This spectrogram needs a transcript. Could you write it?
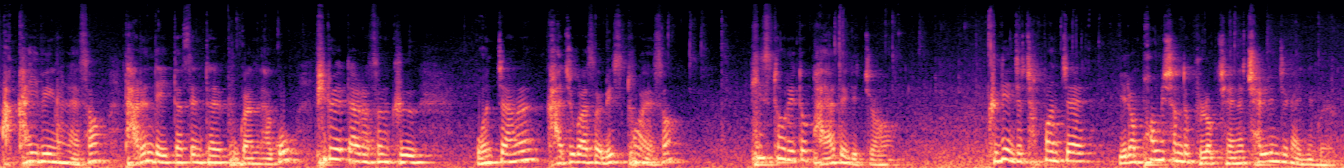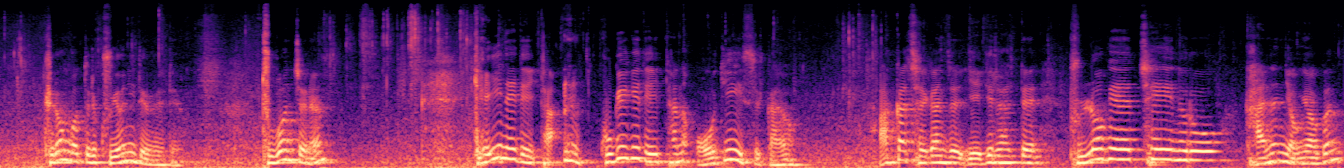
아카이빙을 해서 다른 데이터 센터에 보관을 하고 필요에 따라서는 그 원장을 가져가서 리스토어해서 히스토리도 봐야 되겠죠. 그게 이제 첫 번째 이런 퍼미션도 블록체인의 챌린지가 있는 거예요. 그런 것들이 구현이 되어야 돼요. 두 번째는 개인의 데이터, 고객의 데이터는 어디에 있을까요? 아까 제가 이제 얘기를 할 때 블록의 체인으로 가는 영역은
